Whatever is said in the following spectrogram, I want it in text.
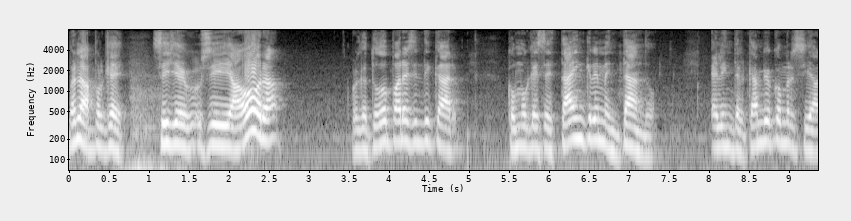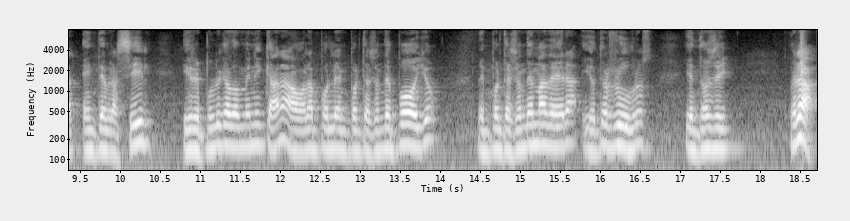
¿Verdad? Porque si, llegó, si ahora, porque todo parece indicar como que se está incrementando el intercambio comercial entre Brasil y República Dominicana, ahora por la importación de pollo, la importación de madera y otros rubros, y entonces, ¿verdad?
